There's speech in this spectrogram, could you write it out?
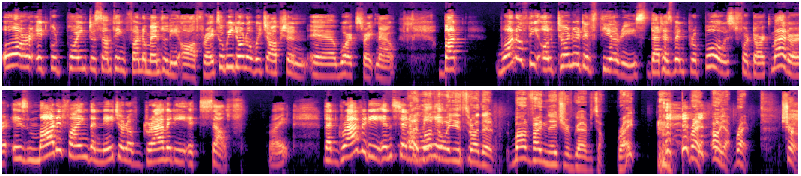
or it could point to something fundamentally off, right? So we don't know which option uh, works right now. But one of the alternative theories that has been proposed for dark matter is modifying the nature of gravity itself, right? That gravity, instead of I love the way you throw that. Modifying the nature of gravity itself, right? right. Oh yeah, right. Sure.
